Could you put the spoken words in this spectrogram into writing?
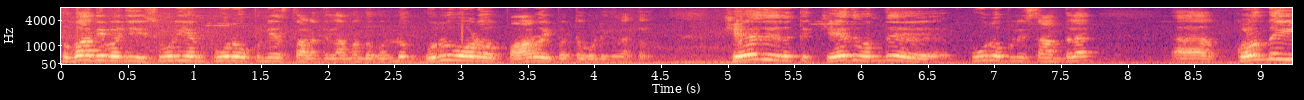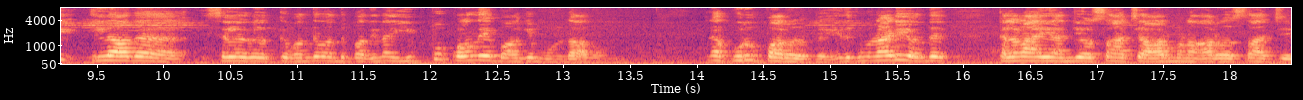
சுகாதிபதி சூரியன் பூர்வ புண்ணியஸ்தானத்தில் அமர்ந்து கொண்டு குருவோட பார்வை பெற்று கொண்டிருக்கிறார்கள். கேது இருக்குது கேது வந்து பூர்வ புண்ணியஸ்தானத்தில் குழந்தை இல்லாத சிலர்களுக்கு வந்து வந்து பார்த்திங்கன்னா இப்போ குழந்தை பாக்கியம் உண்டாகும். ஏன்னா குரு பார்வை இருக்குது இதுக்கு முன்னாடி வந்து கல்யாணம் ஆகி அஞ்சு வருஷம் ஆச்சு ஆறு மணி ஆறு வருஷம் ஆச்சு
